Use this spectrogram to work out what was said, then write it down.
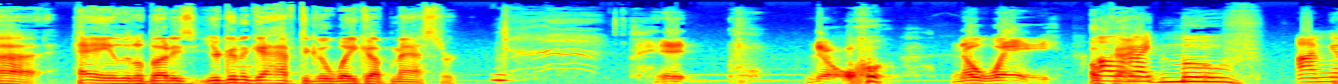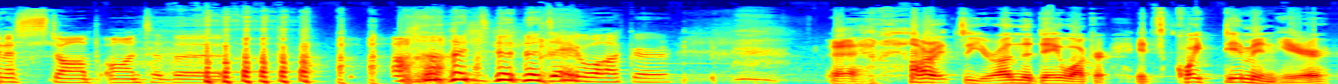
Uh, hey, little buddies, you're gonna have to go wake up Master. It, no, no way. All right, move. I'm gonna stomp onto the onto the daywalker. Uh, all right, so you're on the Daywalker. It's quite dim in here,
